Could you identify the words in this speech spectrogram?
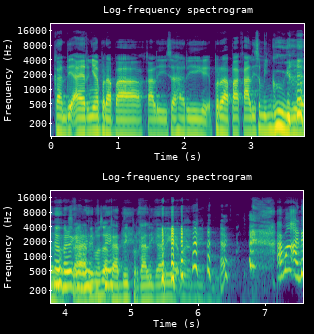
ganti airnya berapa kali sehari, berapa kali seminggu gitu. sehari masa ganti berkali-kali kayak mandi. Emang ada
